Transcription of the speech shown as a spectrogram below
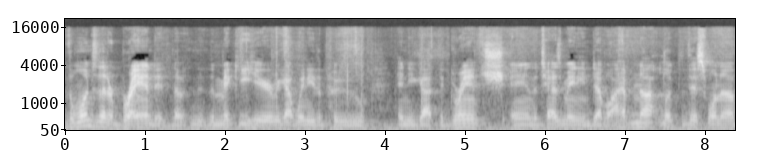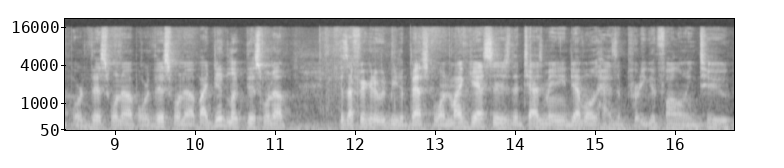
the ones that are branded, the the Mickey here, we got Winnie the Pooh, and you got the Grinch and the Tasmanian Devil. I have not looked this one up or this one up or this one up. I did look this one up because I figured it would be the best one. My guess is the Tasmanian Devil has a pretty good following too,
